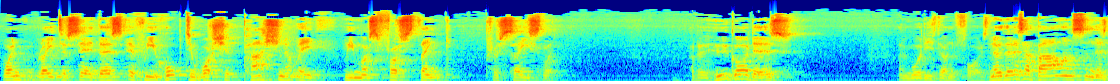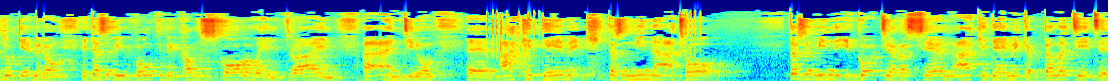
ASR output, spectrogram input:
One writer said this if we hope to worship passionately, we must first think precisely about who God is and what he's done for us. Now, there is a balance in this, don't get me wrong. It doesn't mean we've all to become scholarly and dry and, uh, and you know, um, academic. It doesn't mean that at all. It doesn't mean that you've got to have a certain academic ability to,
